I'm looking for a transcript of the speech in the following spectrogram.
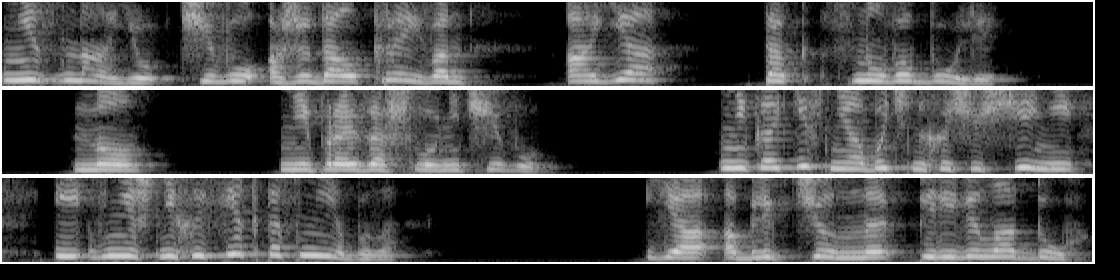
Не знаю, чего ожидал Крейван, а я так снова боли. Но не произошло ничего. Никаких необычных ощущений и внешних эффектов не было. Я облегченно перевела дух,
